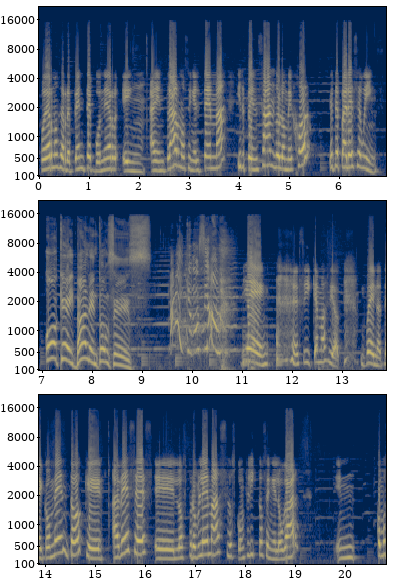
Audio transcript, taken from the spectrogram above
podernos de repente poner en adentrarnos en el tema, ir pensando lo mejor? ¿Qué te parece, Wings? Ok, vale, entonces. ¡Ay, qué emoción! Bien, sí, qué emoción. Bueno, te comento que a veces eh, los problemas, los conflictos en el hogar como,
